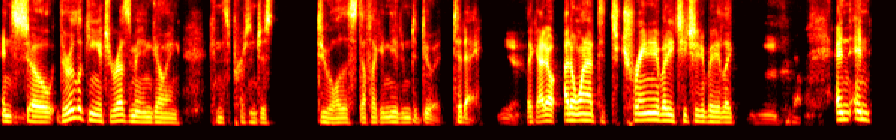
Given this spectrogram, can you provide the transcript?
And mm-hmm. so they're looking at your resume and going, can this person just do all this stuff? Like I need them to do it today. Yeah. Like I don't, I don't want to have to train anybody, teach anybody like, mm -hmm. and, and,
